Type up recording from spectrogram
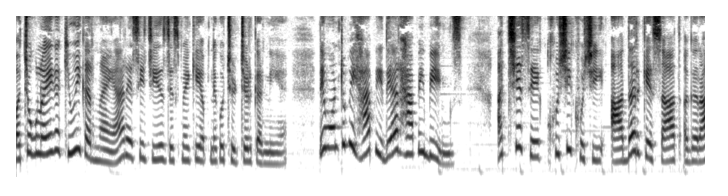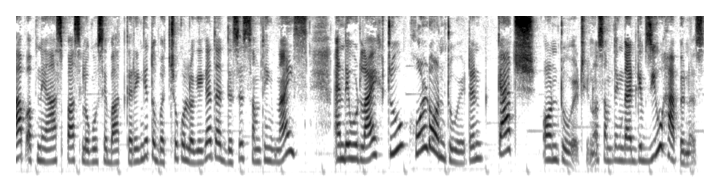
बच्चों को लगेगा, क्यों ही करना है यार ऐसी चीज़ जिसमें कि अपने को चिड़चिड़ करनी है? They want to be happy they are happy beings अच्छे से खुशी खुशी आदर के साथ अगर आप अपने आसपास लोगों से बात करेंगे तो बच्चों को लगेगा that this is something nice and they would like to hold on to it and catch on to it you know something that gives you happiness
